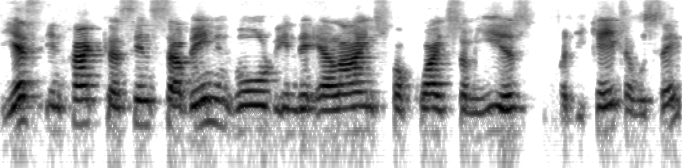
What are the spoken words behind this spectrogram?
yes, in fact, uh, since I've been involved in the airlines for quite some years, or decades, I would say,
